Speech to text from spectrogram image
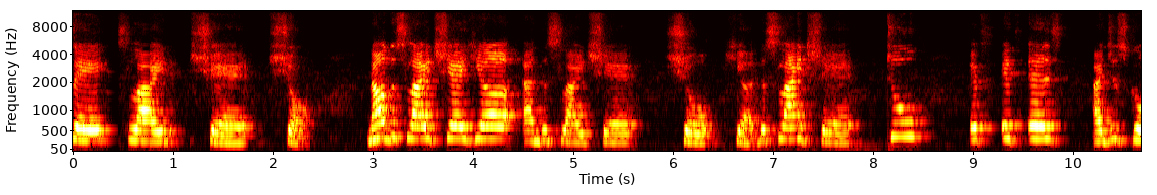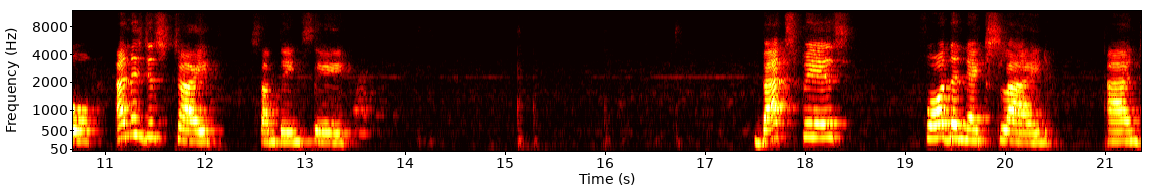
say slide share show. Now the slide share here and the slide share show here. The slide share two, if it is, I just go and I just type something, say backspace for the next slide and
